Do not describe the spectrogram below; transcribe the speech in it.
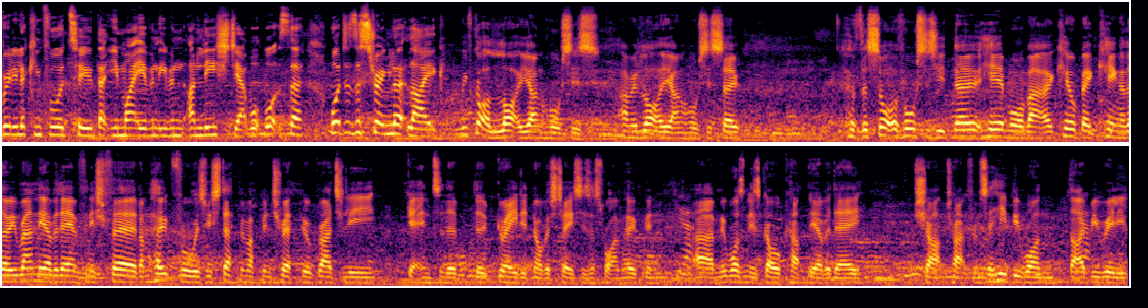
really looking forward to that you might even even unleashed yet? What, what's the what does the string look like? We've got a lot of young horses. I mean, a lot of young horses. So of the sort of horses you'd know hear more about. Like Kilbeg King, although he ran the other day and finished third, I'm hopeful as we step him up in trip, he'll gradually get into the, the graded novice chases. That's what I'm hoping. Yeah. Um, it wasn't his Gold Cup the other day, sharp track for him, so he'd be one that I'd be really,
